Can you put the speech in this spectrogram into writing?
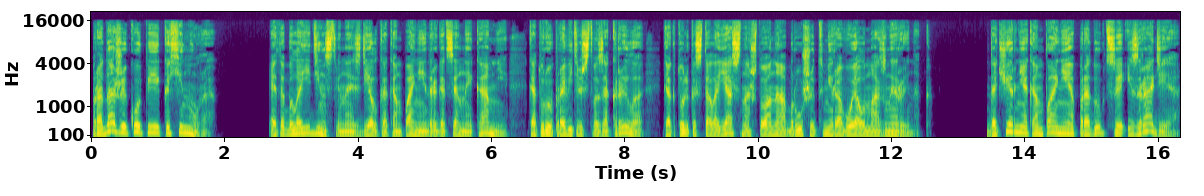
продаже копии Кахинура. Это была единственная сделка компании «Драгоценные камни», которую правительство закрыло, как только стало ясно, что она обрушит мировой алмазный рынок. Дочерняя компания «Продукция из радия»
